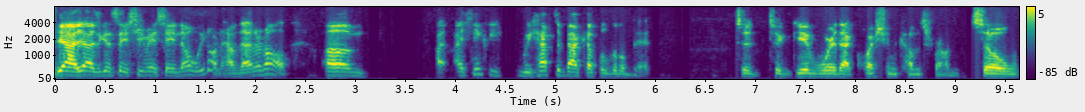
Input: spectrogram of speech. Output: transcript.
yeah, yeah, I was gonna say she may say no, we don't have that at all. Um, I, I think we we have to back up a little bit to to give where that question comes from. So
